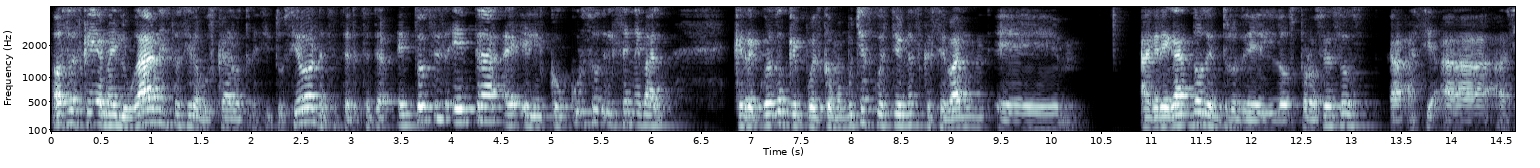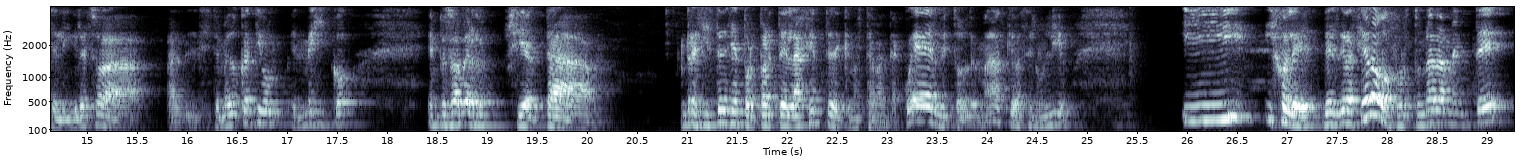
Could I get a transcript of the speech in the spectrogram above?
O sea, es que ya no hay lugar, necesitas ir a buscar otra institución, etcétera, etcétera. Entonces entra eh, el concurso del Ceneval, que recuerdo que pues como muchas cuestiones que se van eh, agregando dentro de los procesos hacia, hacia el ingreso al sistema educativo en México, empezó a haber cierta resistencia por parte de la gente de que no estaban de acuerdo y todo lo demás, que iba a ser un lío. Y, híjole, desgraciado o afortunadamente,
